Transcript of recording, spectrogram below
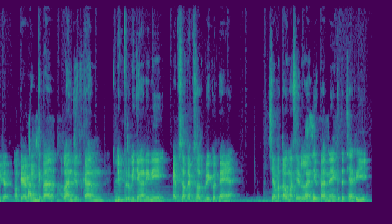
Kita oke oke Kan. kita lanjutkan di perbincangan ini episode-episode berikutnya ya. Siapa tahu masih ada Asik. lanjutannya kita cari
